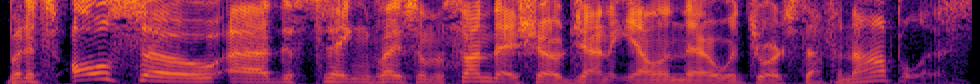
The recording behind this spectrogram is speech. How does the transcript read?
But it's also uh, this taking place on the Sunday show, Janet Yellen there with George Stephanopoulos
